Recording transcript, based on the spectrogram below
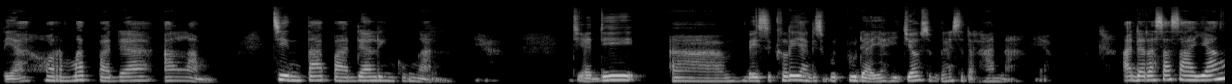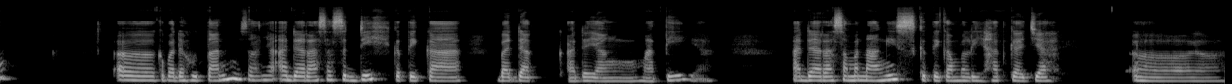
ya, hormat pada alam, cinta pada lingkungan. Ya. Jadi um, basically yang disebut budaya hijau sebetulnya sederhana ya. Ada rasa sayang uh, kepada hutan misalnya, ada rasa sedih ketika badak ada yang mati ya. Ada rasa menangis ketika melihat gajah uh,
